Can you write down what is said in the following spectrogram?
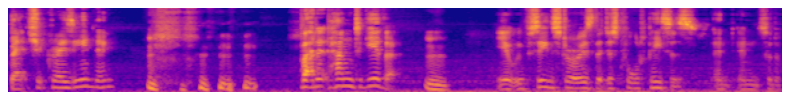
batshit crazy ending. but it hung together. Mm. Yeah, we've seen stories that just fall to pieces and, and sort of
